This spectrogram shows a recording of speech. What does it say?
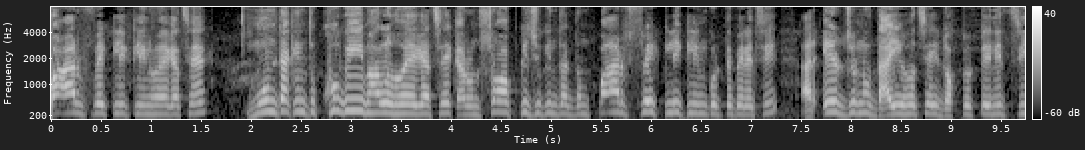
পারফেক্টলি ক্লিন হয়ে গেছে। মনটা কিন্তু খুবই ভালো হয়ে গেছে, কারণ সব কিছু কিন্তু একদম পারফেক্টলি ক্লিন করতে পেরেছি। আর এর জন্য দায়ী হচ্ছে এই ডক্টর টেনি three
